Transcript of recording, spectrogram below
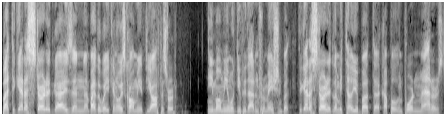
But to get us started, guys, and uh, by the way, you can always call me at the office or email me and we'll give you that information. But to get us started, let me tell you about a couple important matters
